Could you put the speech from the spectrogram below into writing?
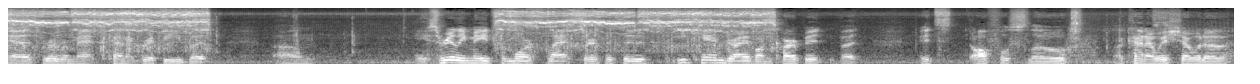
Yeah, this rubber mat's kind of grippy, but it's really made for more flat surfaces. He can drive on carpet, but it's awful slow. I kind of wish I would have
